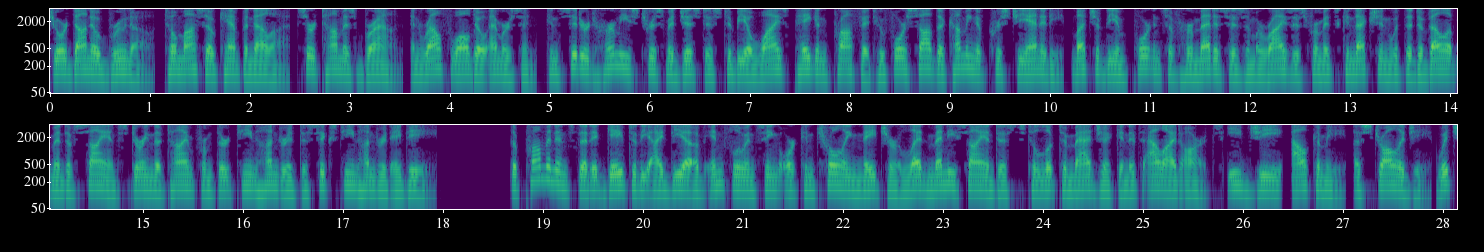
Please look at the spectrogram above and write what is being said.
Giordano Bruno, Tommaso Campanella, Sir Thomas Browne, and Ralph Waldo Emerson, considered Hermes Trismegistus to be a wise pagan prophet who foresaw the coming of Christianity. Much of the importance of Hermeticism arises from its connection with the development of science during the time from 1300 to 1600 AD. The prominence that it gave to the idea of influencing or controlling nature led many scientists to look to magic and its allied arts e.g., alchemy, astrology which,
